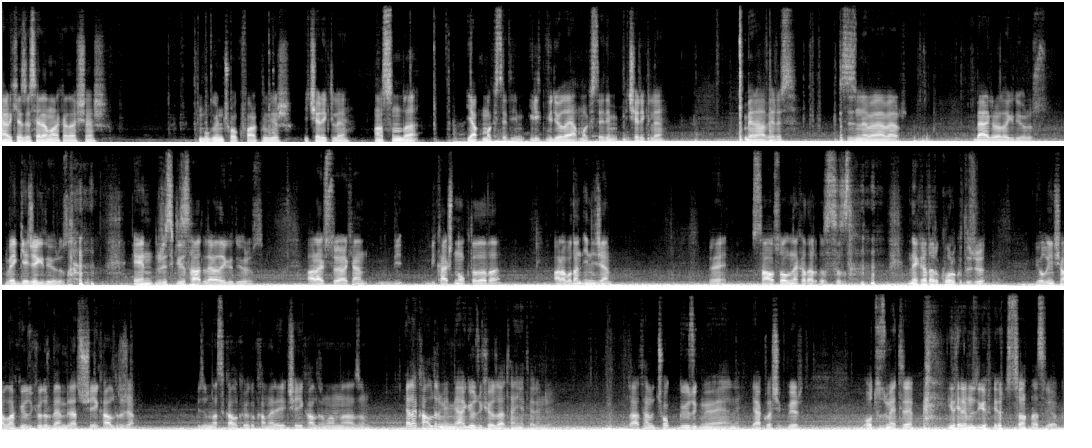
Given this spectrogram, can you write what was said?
Herkese selam arkadaşlar. Bugün çok farklı bir içerikle aslında yapmak istediğim, ilk videoda yapmak istediğim içerikle beraberiz. Sizinle beraber Belgrad'a gidiyoruz ve gece gidiyoruz. en riskli saatlerde gidiyoruz. Araç sürerken bir, birkaç noktada da arabadan ineceğim ve sağ sol ne kadar ıssız ne kadar korkutucu. Yolu inşallah gözüküyordur. Ben biraz şu şeyi kaldıracağım. Bizim nasıl kalkıyordu? Kamerayı şeyi kaldırmam lazım. Ya da kaldırmayayım ya. Gözüküyor zaten yeterince. Zaten çok gözükmüyor yani. Yaklaşık bir 30 metre ilerimizi görüyoruz. Sonrası yok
